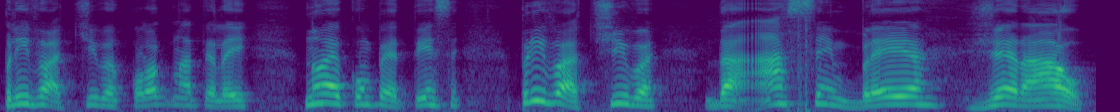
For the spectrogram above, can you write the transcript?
privativa, coloca na tela aí, não é competência privativa da Assembleia Geral.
